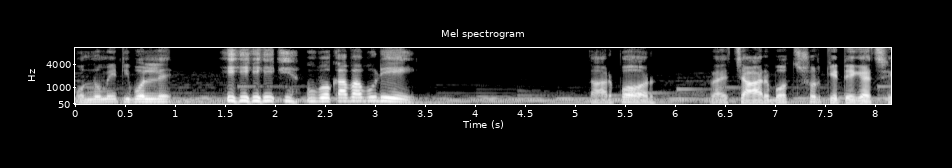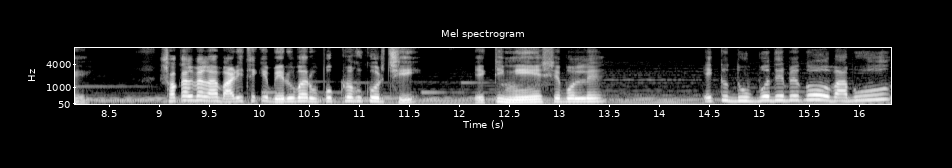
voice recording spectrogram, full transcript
অন্য মেয়েটি বললে বোকা বাবু রে। তারপর প্রায় চার বৎসর কেটে গেছে। সকালবেলা বাড়ি থেকে বেরুবার উপক্রম করছি একটি মেয়ে এসে বললে একটু দুব্য দেবে গো বাবু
